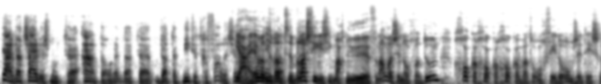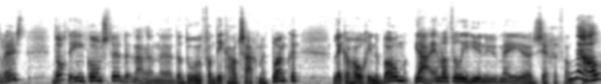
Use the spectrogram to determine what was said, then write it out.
Ja, dat zij dus moet eh, aantonen dat, eh, dat niet het geval is. Hè? Ja, hè, want, want de Belastingdienst die mag nu eh, van alles en nog wat doen. Gokken, gokken, gokken wat ongeveer de omzet is geweest. Toch, de inkomsten. De- nou, dan, dat doen we van dik hout zaag met planken. Lekker hoog in de boom. Ja, en wat wil je hier nu mee zeggen? Van? Nou,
